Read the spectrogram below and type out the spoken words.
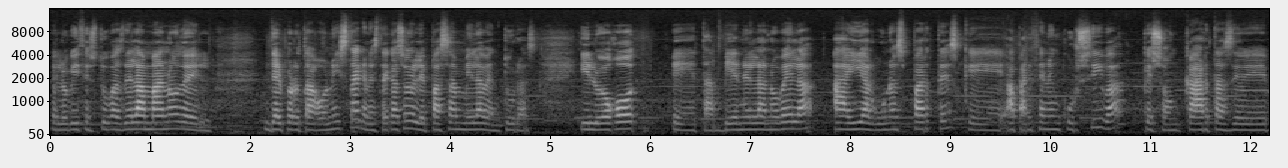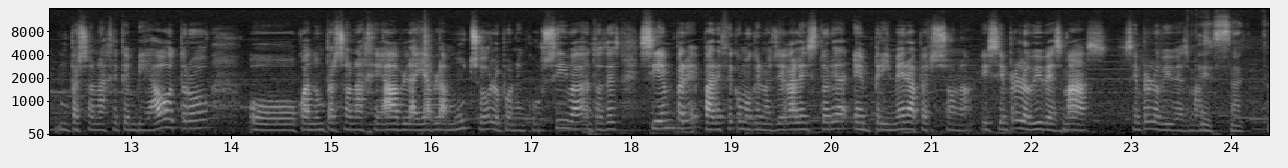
es lo que dices tú, vas de la mano del, del protagonista, que en este caso le pasan mil aventuras. Y luego, eh, también en la novela, hay algunas partes que aparecen en cursiva, que son cartas de un personaje que envía a otro, o cuando un personaje habla y habla mucho, lo pone en cursiva. Entonces siempre parece como que nos llega la historia en primera persona y siempre lo vives más, siempre lo vives más. Exacto.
